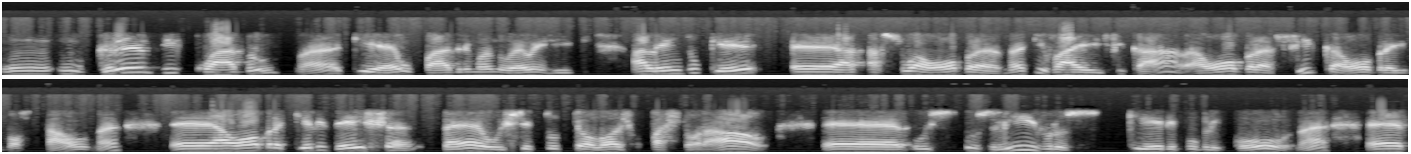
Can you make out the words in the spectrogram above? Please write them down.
um, um grande quadro, né, que é o padre Manuel Henrique. Além do que é, a, a, sua obra, né, que vai ficar, a obra fica, a obra imortal, né, é a obra que ele deixa, né, o Instituto Teológico Pastoral, é, os, os livros que ele publicou, né, é,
